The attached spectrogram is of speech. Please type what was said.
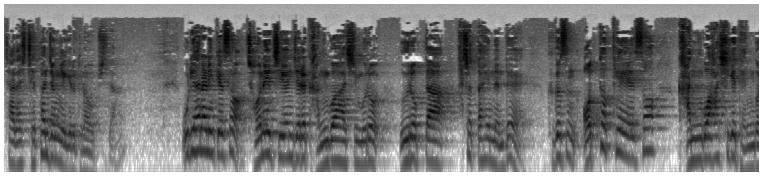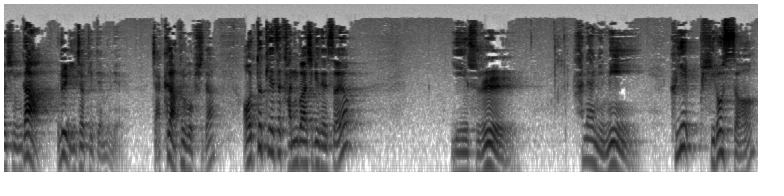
자, 다시 재판적 얘기로 돌아옵시다. 우리 하나님께서 전에 지은 죄를 간과하심으로 의롭다 하셨다 했는데 그것은 어떻게 해서 간과하시게 된 것인가를 잊었기 때문이에요. 자, 그 앞을 봅시다. 어떻게 해서 간과하시게 됐어요? 예수를 하나님이 그의 피로써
